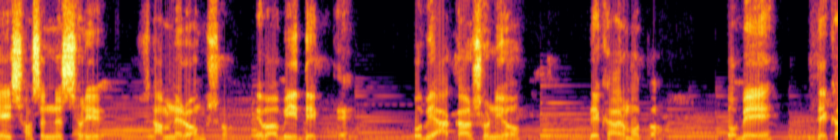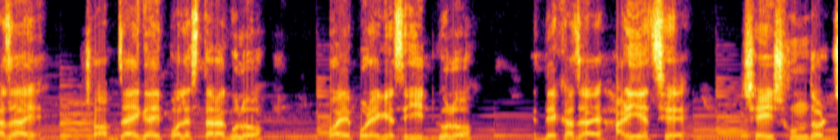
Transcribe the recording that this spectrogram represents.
এই শ্মশানেশ্বরীর সামনের অংশ, এভাবেই দেখতে। খুবই আকর্ষণীয় দেখার মতো। তবে দেখা যায়, সব জায়গায় পলেস্তারাগুলো হয়ে পড়ে গেছে। ইটগুলো দেখা যায় হারিয়েছে সেই সৌন্দর্য,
